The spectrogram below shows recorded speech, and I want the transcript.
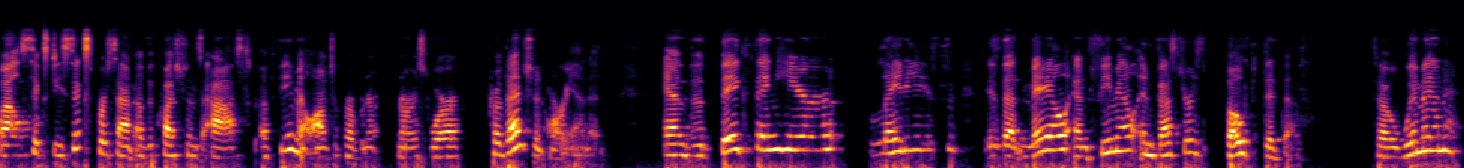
while 66% of the questions asked of female entrepreneurs were prevention oriented. And the big thing here, ladies, is that male and female investors both did this. So women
